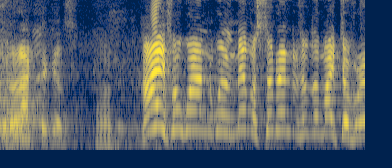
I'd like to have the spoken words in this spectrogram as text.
Caractacus. I, of.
